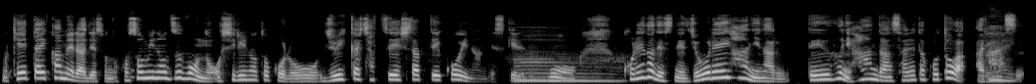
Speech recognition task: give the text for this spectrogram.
まあ携帯カメラでその細身のズボンのお尻のところを11回撮影したっていう行為なんですけれども、これがですね、条例違反になるっていうふうに判断されたことはあります。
